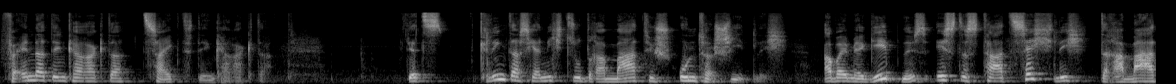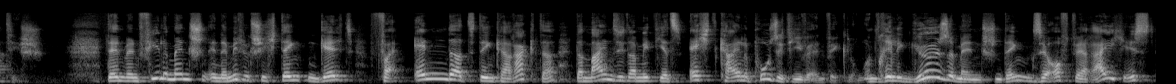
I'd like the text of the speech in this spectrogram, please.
verändert den Charakter, zeigt den Charakter. Jetzt klingt das ja nicht so dramatisch unterschiedlich. Aber im Ergebnis ist es tatsächlich dramatisch. Denn wenn viele Menschen in der Mittelschicht denken, Geld verändert den Charakter, dann meinen sie damit jetzt echt keine positive Entwicklung. Und religiöse Menschen denken sehr oft, wer reich ist,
